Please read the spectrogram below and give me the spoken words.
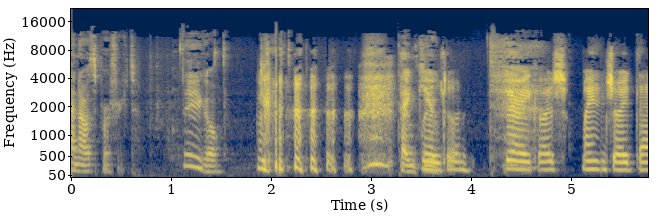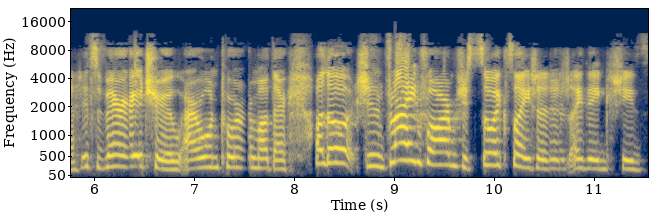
And now it's perfect. There you go. Thank you. Well done. Very good. I enjoyed that. It's very true. Our own poor mother, although she's in flying form, she's so excited. I think she's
